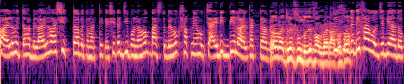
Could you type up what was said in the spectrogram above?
লয়াল হইতে হবে লয়াল হওয়া শিখতে হবে তোমার থেকে সেটা জীবনে হোক বাস্তবে হোক স্বপ্নে হোক চারিদিক দিয়ে লয়াল থাকতে হবে। ভাই তুমি ফোন দিদি ফল ভাই রাখো তো। ফোন ফাগল যে বিয়াদব।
